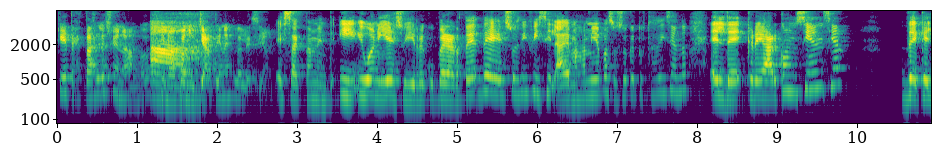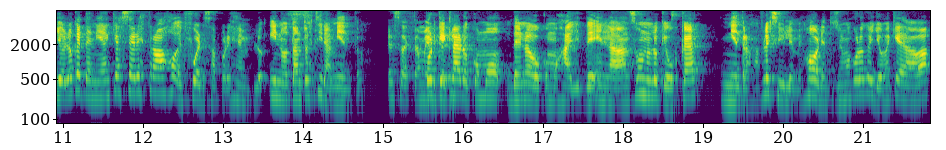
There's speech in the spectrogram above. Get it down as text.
que te estás lesionando, Ah. sino cuando ya tienes la lesión. Exactamente. Y, y bueno, y eso, y recuperarte de eso es difícil. Además, a mí me pasó eso que tú estás diciendo, el de crear conciencia de que yo lo que tenía que hacer es trabajo de fuerza, por ejemplo, y no tanto estiramiento. Exactamente. Porque claro, como, de nuevo, como hay, de, en la danza uno lo que busca, mientras más flexible, mejor. Entonces yo me acuerdo que yo me quedaba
